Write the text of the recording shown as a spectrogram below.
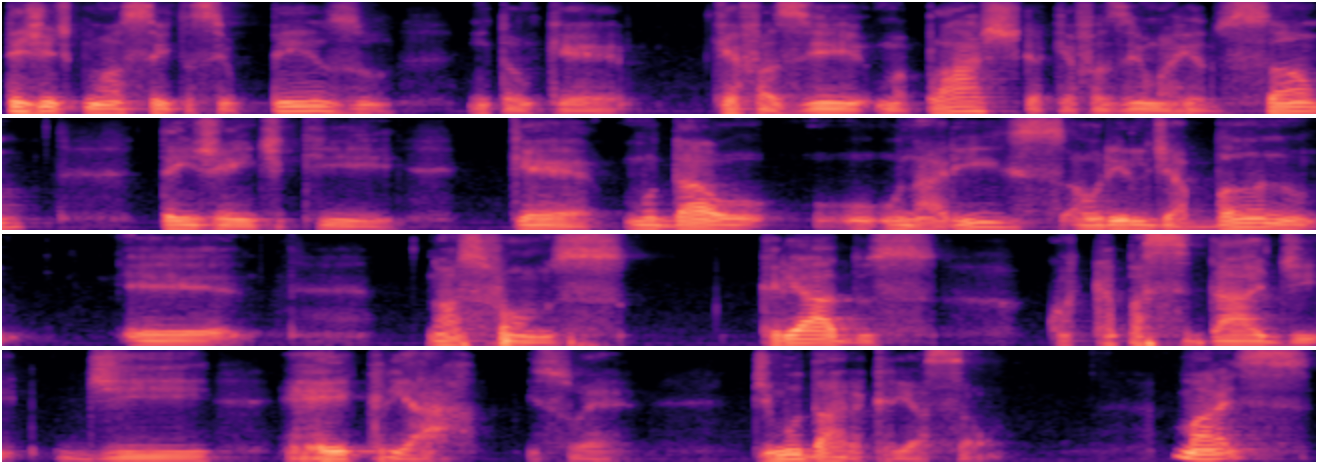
Tem gente que não aceita seu peso, então quer, quer fazer uma plástica, quer fazer uma redução. Tem gente que quer mudar o, o, o nariz, a orelha de abano. É, nós fomos criados com a capacidade de recriar, isso é, de mudar a criação. Mas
